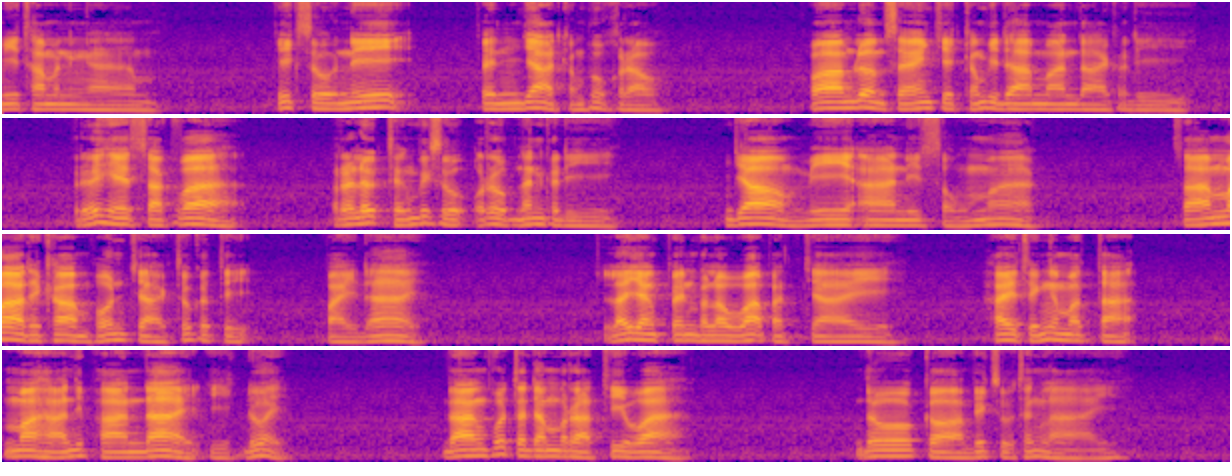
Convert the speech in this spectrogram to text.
มีธรรมงาม ภิกษุนี้เป็นญาติของพวกเรา ความเลื่อมแสงจิตของบิดามารดาก็ดี หรือเหตุสักว่า ระลึกถึงภิกษุรูปนั้นก็ดี ย่อมมีอานิสงส์มาก สามารถให้ข้ามพ้นจากทุกติไปได้ และยังเป็นพลวะปัจจัย ให้ถึงอมตะมหานิพพานได้อีกด้วย ดังพุทธดำรัสที่ว่า ดูก่อนภิกษุทั้งหลาย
